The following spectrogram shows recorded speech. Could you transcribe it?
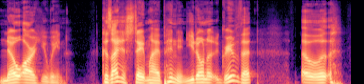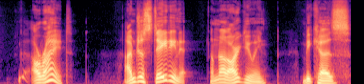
No arguing, because I just state my opinion. You don't agree with it? Oh, uh, all right. I'm just stating it. I'm not arguing because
